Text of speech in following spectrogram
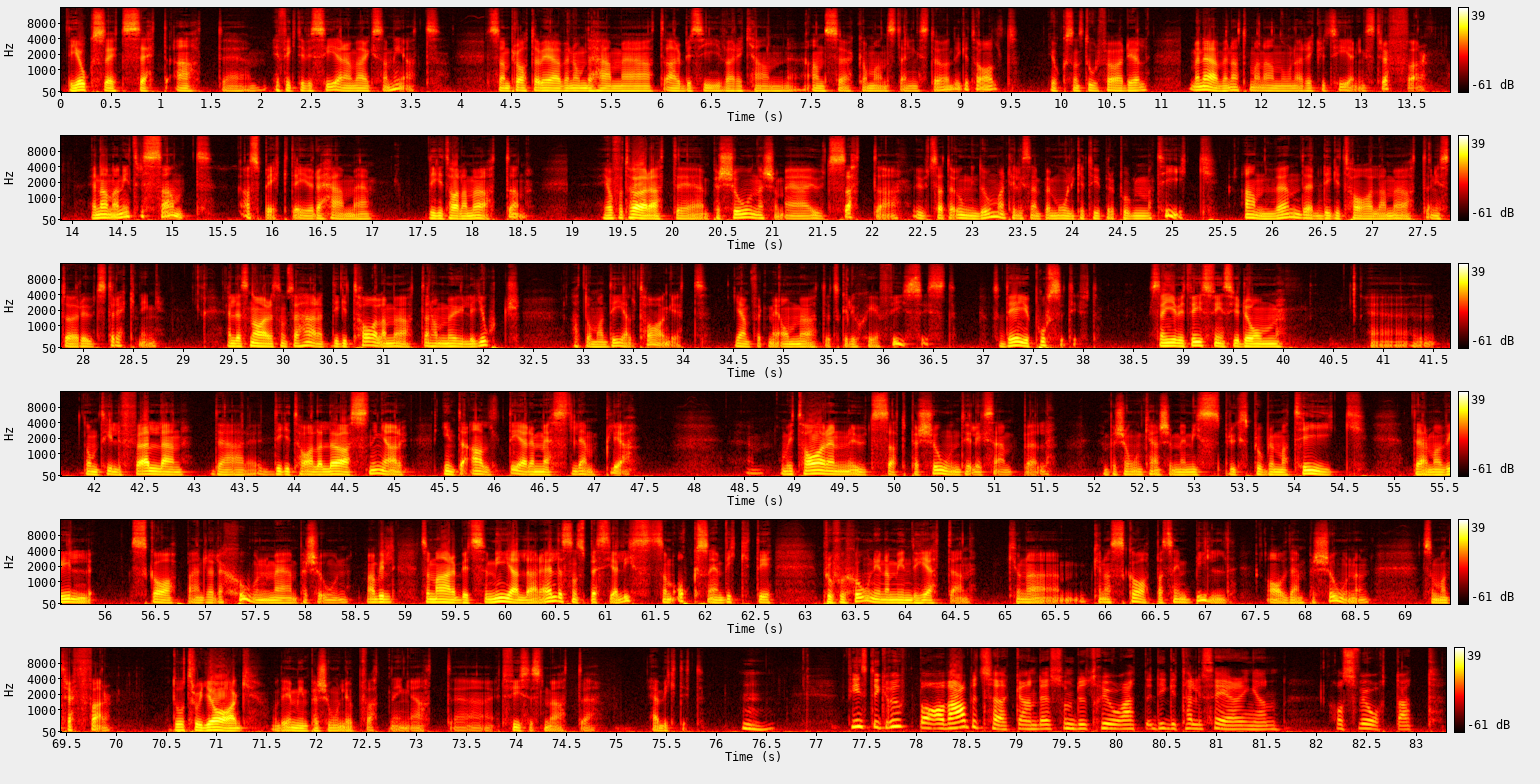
Det är också ett sätt att eh, effektivisera en verksamhet. Sen pratar vi även om det här med att arbetsgivare kan ansöka om anställningsstöd digitalt. Det är också en stor fördel. Men även att man anordnar rekryteringsträffar. En annan intressant aspekt är ju det här med digitala möten. Jag har fått höra att eh, personer som är utsatta, utsatta ungdomar till exempel med olika typer av problematik använder digitala möten i större utsträckning. Eller snarare som så här att digitala möten har möjliggjort att de har deltagit jämfört med om mötet skulle ske fysiskt. Så det är ju positivt. Sen givetvis finns ju de, eh, de tillfällen där digitala lösningar inte alltid är det mest lämpliga. Om vi tar en utsatt person till exempel, en person kanske med missbruksproblematik, där man vill skapa en relation med en person. Man vill som arbetsförmedlare eller som specialist som också är en viktig profession inom myndigheten kunna, kunna skapa sig en bild av den personen som man träffar. Då tror jag, och det är min personliga uppfattning, att eh, ett fysiskt möte är viktigt. Mm. Finns det grupper av arbetssökande som du tror att digitaliseringen har svårt att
